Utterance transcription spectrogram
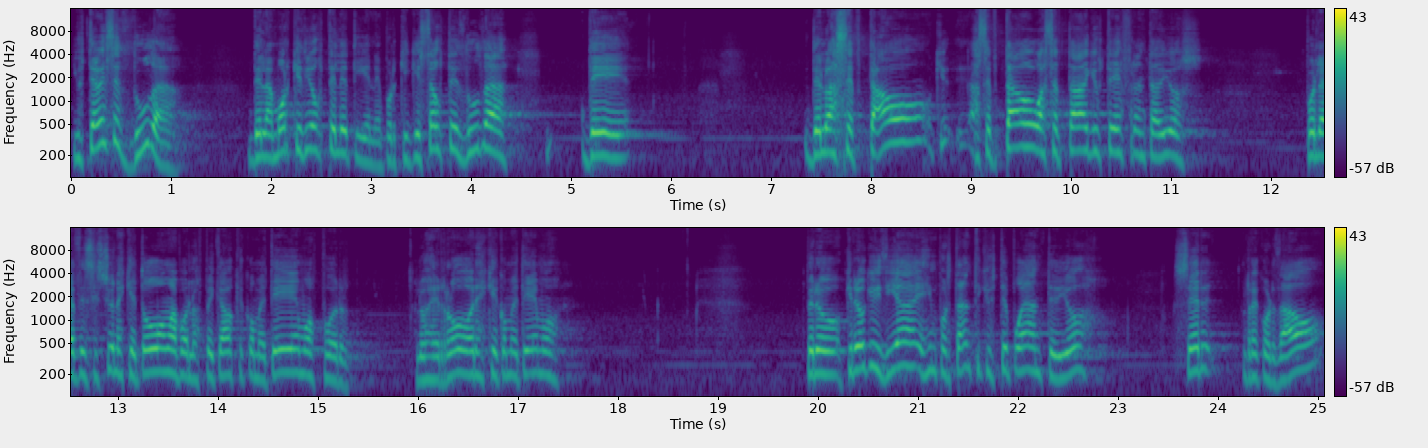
y usted a veces duda del amor que Dios a usted le tiene, porque quizá usted duda de, de lo aceptado, aceptado o aceptada que usted es frente a Dios, por las decisiones que toma, por los pecados que cometemos, por los errores que cometemos. Pero creo que hoy día es importante que usted pueda ante Dios ser recordado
